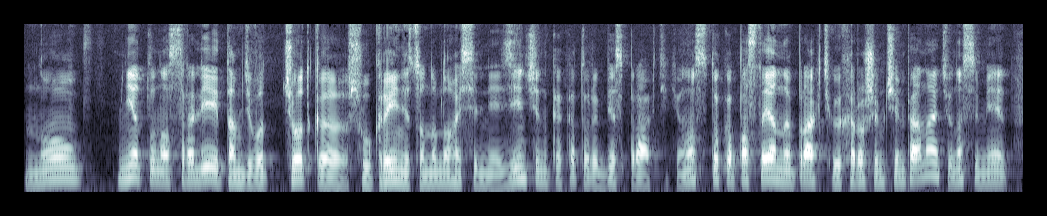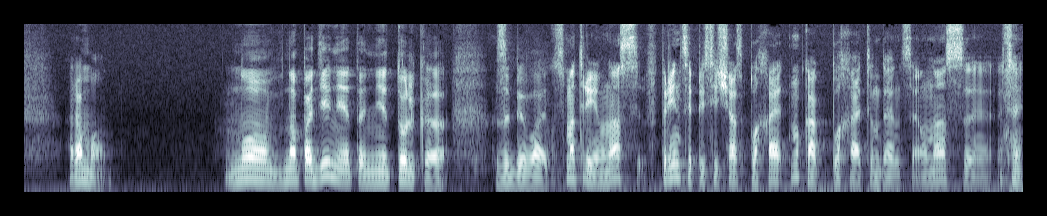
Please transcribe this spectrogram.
Ну, нет у нас ролей там, где вот четко, что украинец, он намного сильнее. Зинченко, который без практики. У нас только постоянную практику и хорошем чемпионате у нас имеет Роман. Но в нападении это не только забивать. Смотри, у нас, в принципе, сейчас плохая, ну как плохая тенденция, у нас, э, это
